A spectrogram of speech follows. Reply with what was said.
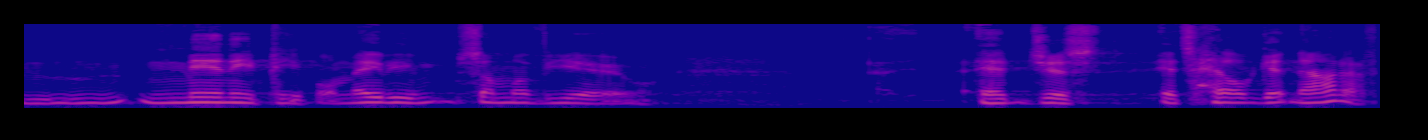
m- many people, maybe some of you, it just, it's hell getting out of.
